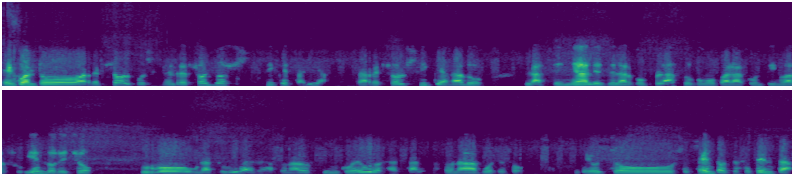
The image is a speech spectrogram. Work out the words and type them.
En cuanto a Repsol, pues en Repsol yo sí que estaría. O sea, Repsol sí que ha dado las señales de largo plazo como para continuar subiendo. De hecho, tuvo una subida desde la zona de los 5 euros hasta la zona, pues eso, de 8,60, 8,70,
